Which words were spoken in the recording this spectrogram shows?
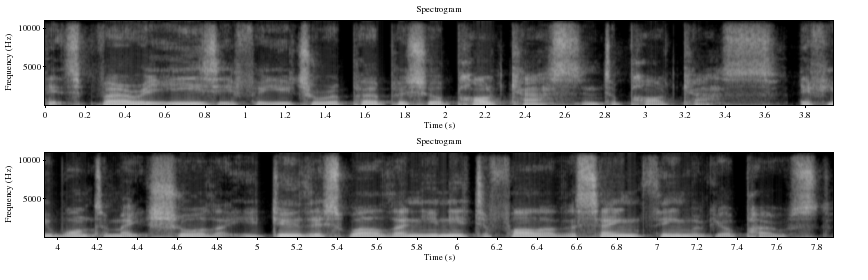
It's very easy for you to repurpose your podcasts into podcasts. If you want to make sure that you do this well, then you need to follow the same theme of your post.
